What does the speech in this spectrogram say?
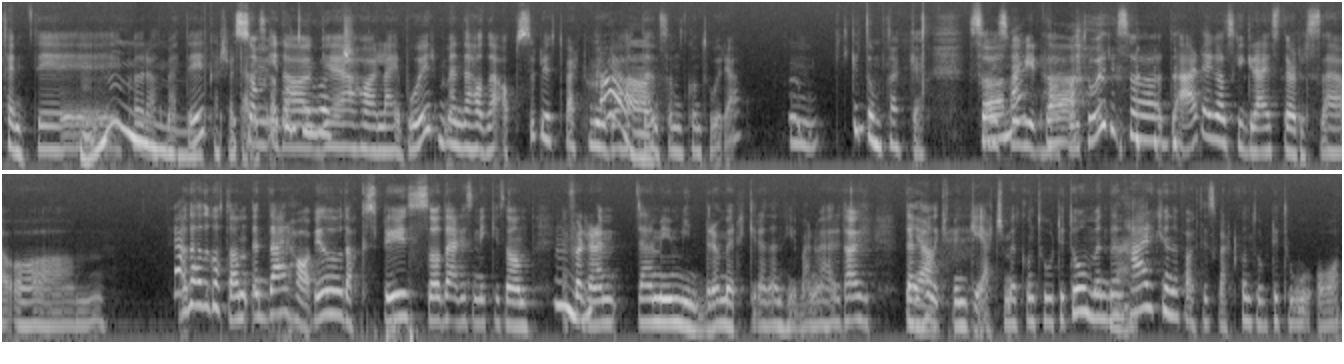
50 kvadratmeter. Mm, er der Som i dag ha har leieboer, men det hadde absolutt vært mulig å ha Ah. den som kontor, ja. Mm. Ikke dum tanke. Så hvis nei, vi vil ha kontor, så er det ganske grei størrelse og ja. det hadde gått an. Der har vi jo dagslys, og det er liksom ikke sånn Jeg Mm. føler det det er mye mindre og mørkere den hybelen vi har i dag. Den Ja. hadde ikke fungert som et kontor til to, men den her kunne faktisk vært kontor til to og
